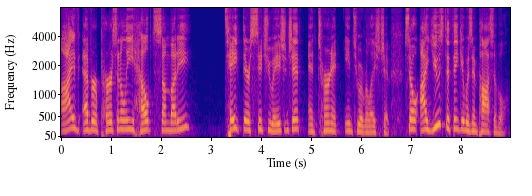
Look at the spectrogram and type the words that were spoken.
I've ever personally helped somebody take their situationship and turn it into a relationship. So I used to think it was impossible.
